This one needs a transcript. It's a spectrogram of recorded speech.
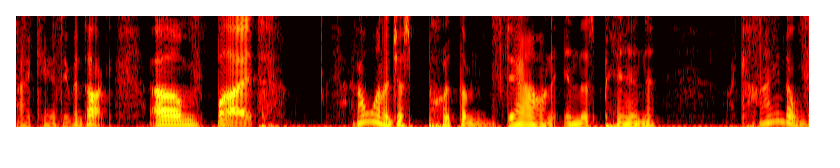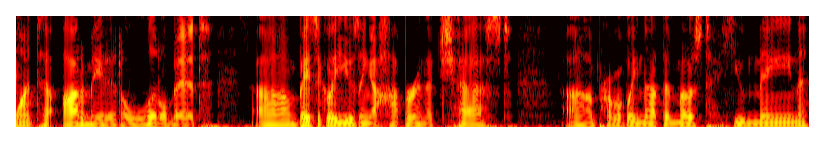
I can't even talk. Um, but I don't want to just put them down in this pin. I kind of want to automate it a little bit. Um, basically using a hopper and a chest. Uh, probably not the most humane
